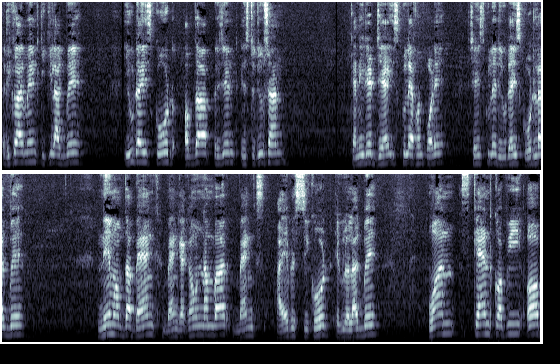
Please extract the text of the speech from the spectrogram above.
রিকোয়ারমেন্ট কি কি লাগবে UDISE code of the present institution candidate যে স্কুলে এখন পড়ে সেই স্কুলের ইউডাইস কোড লাগবে name of the bank bank account number banks IFSC code এগুলো লাগবে one scanned copy of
